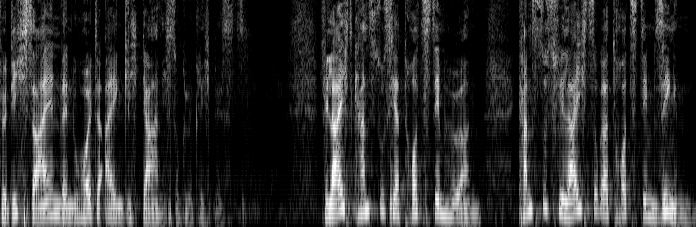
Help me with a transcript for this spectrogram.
für dich sein, wenn du heute eigentlich gar nicht so glücklich bist. Vielleicht kannst du es ja trotzdem hören. Kannst du es vielleicht sogar trotzdem singen.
